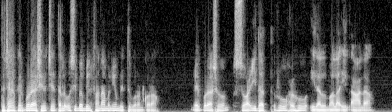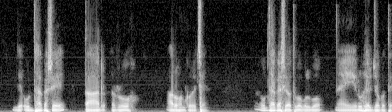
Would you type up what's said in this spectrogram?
তো যাই হোক, এরপরে আসি হচ্ছে, তাহলে উসিবাবিল ফানা মানেও মৃত্যুবরণ করা। এরপরে আসুন, সঈদাত রুহু ইলাল মালা ইল আলা যে ঊর্ধ্বাকাশে তার রোহ আরোহণ করেছে। ঊর্ধ্বাকাশে অথবা বলব, এই রুহের জগতে,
